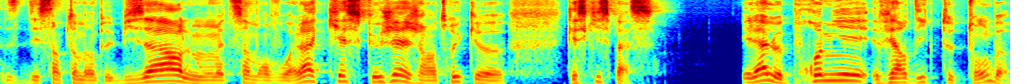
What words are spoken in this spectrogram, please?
des symptômes un peu bizarres. Mon médecin m'envoie là. Qu'est-ce que j'ai? J'ai un truc. Euh, qu'est-ce qui se passe? Et là, le premier verdict tombe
